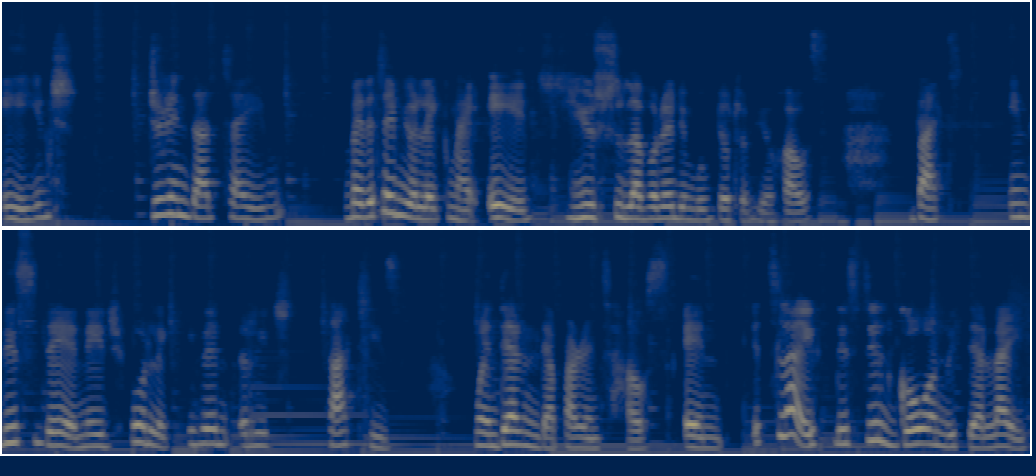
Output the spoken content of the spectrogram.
age during that time by the time you're like my age, you should have already moved out of your house. But in this day and age, people like even reach 30s when they're in their parents' house and it's life. They still go on with their life.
